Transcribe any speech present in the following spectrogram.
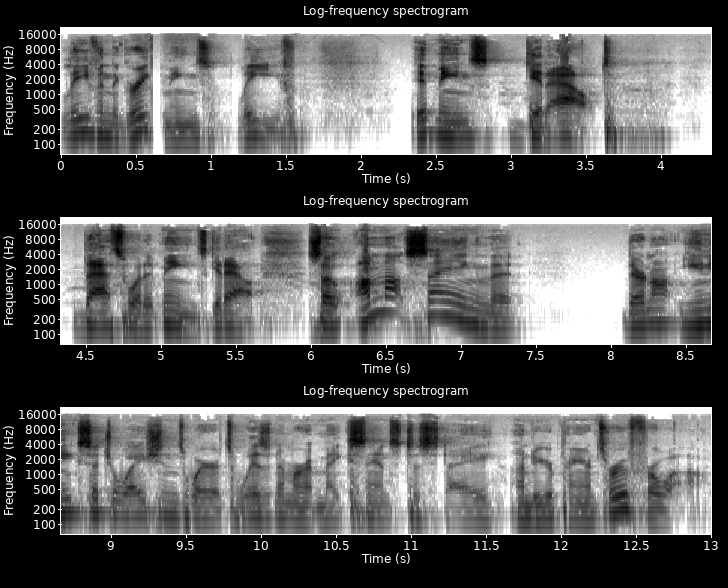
Leave in the Greek means leave, it means get out. That's what it means, get out. So I'm not saying that they're not unique situations where it's wisdom or it makes sense to stay under your parents' roof for a while.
